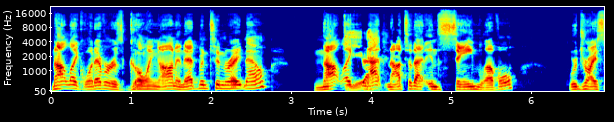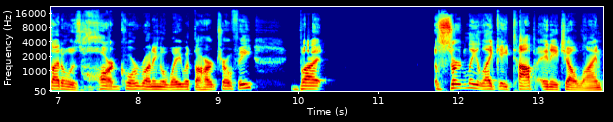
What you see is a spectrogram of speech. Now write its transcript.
not like whatever is going on in Edmonton right now. Not like Yeah. that, not to that insane level where Draisaitl is hardcore running away with the Hart Trophy, but certainly like a top NHL line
